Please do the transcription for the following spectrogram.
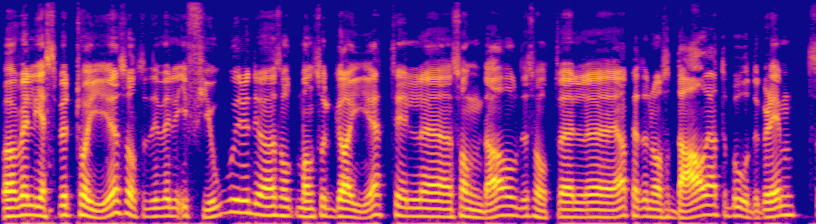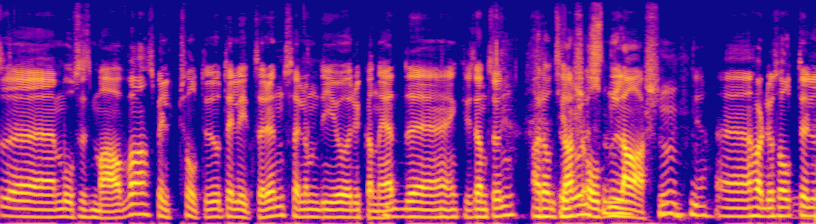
var vel Jesper Toie solgte de vel i fjor. De har solgt Mansour Gaie til Sogndal. De solgte vel ja, Petter Nås Dahl ja, til Bodø-Glimt. Moses Mava spilte, solgte jo til Eliteserien, selv om de jo rykka ned eh, Kristiansund. Lars Olden Larsen Ja. eh, har de jo solgt til,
